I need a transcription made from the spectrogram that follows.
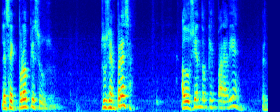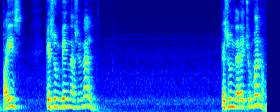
les expropie sus, sus empresas, aduciendo que es para bien del país, que es un bien nacional, que es un derecho humano.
